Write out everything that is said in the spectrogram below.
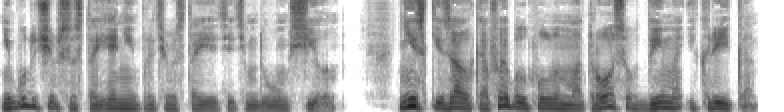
не будучи в состоянии противостоять этим двум силам. Низкий зал кафе был полон матросов, дыма и крика.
